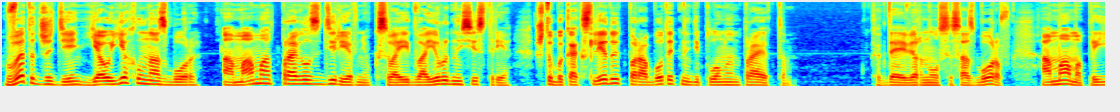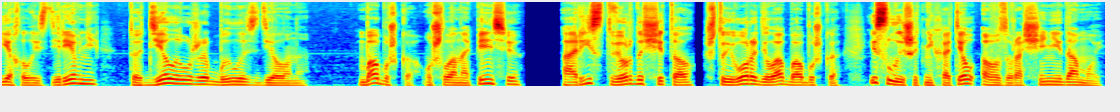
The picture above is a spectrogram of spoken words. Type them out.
В этот же день я уехал на сборы, а мама отправилась в деревню к своей двоюродной сестре, чтобы как следует поработать над дипломным проектом. Когда я вернулся со сборов, а мама приехала из деревни, то дело уже было сделано. Бабушка ушла на пенсию, а Рис твердо считал, что его родила бабушка, и слышать не хотел о возвращении домой.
